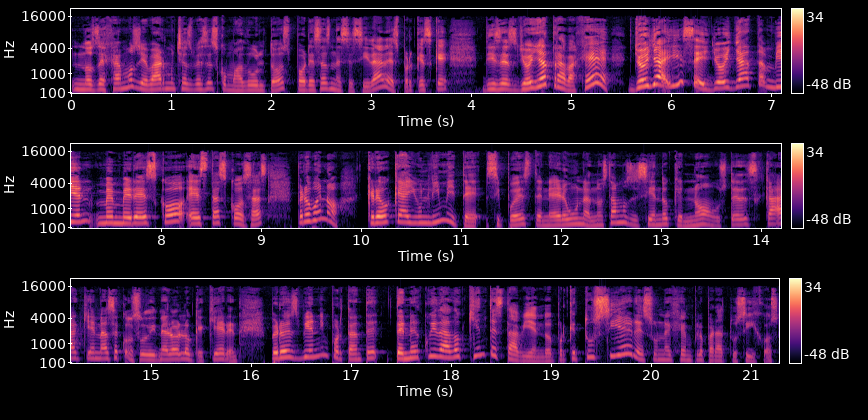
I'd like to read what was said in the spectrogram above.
nos dejamos llevar muchas veces como adultos por esas necesidades, porque es que dices, yo ya trabajé, yo ya hice, yo ya también me merezco estas cosas, pero bueno, creo que hay un límite, si puedes tener una, no estamos diciendo que no, ustedes, cada quien hace con su dinero lo que quieren, pero es bien importante tener tener cuidado quién te está viendo, porque tú sí eres un ejemplo para tus hijos.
